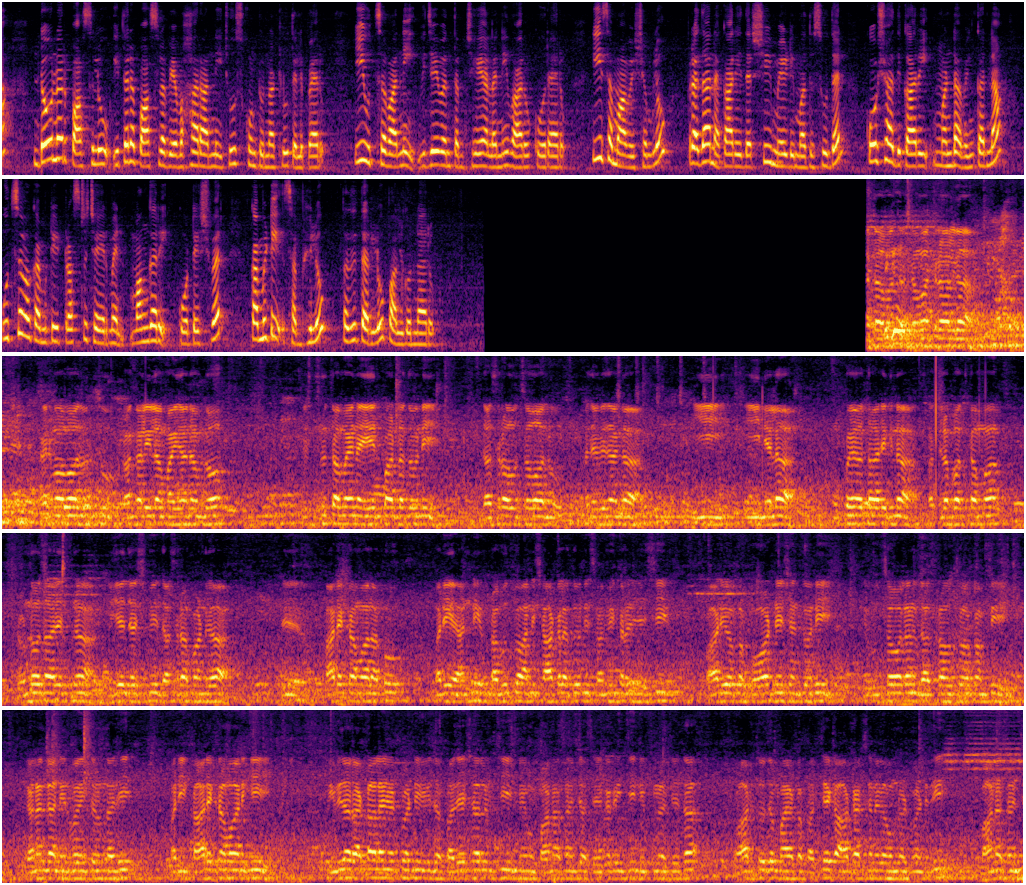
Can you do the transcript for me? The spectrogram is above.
డోనర్ పాసులు ఇతర పాసుల వ్యవహారాన్ని చూసుకుంటున్నట్లు తెలిపారు. ఈ ఉత్సవాన్ని విజయవంతం చేయాలని వారు కోరారు. ఈ సమావేశంలో ప్రధాన కార్యదర్శి మేడి మధుసూదన్ కోశాధికారి మండ వెంకన్న ఉత్సవ committee trust chairman Vangari Koteshwar committee సభ్యులు తదితరులు పాల్గొన్నారు. సంవత్సరాలుగా హైదరాబాద్ ఉత్సు రంగలీల మైదానంలో విస్తృతమైన ఏర్పాట్లతోని దసరా ఉత్సవాలు అదేవిధంగా ఈ ఈ నెల ముప్పయో తారీఖున భద్ర బతుకమ్మ రెండవ తారీఖున విజయదశమి దసరా పండుగ కార్యక్రమాలకు మరి అన్ని ప్రభుత్వ అన్ని శాఖలతోని సమీకరణ చేసి వారి యొక్క కోఆర్డినేషన్తో ఈ ఉత్సవాలను దసరా ఉత్సవ కమిటీ ఘనంగా నిర్వహించనున్నది. మరి ఈ కార్యక్రమానికి వివిధ రకాలైనటువంటి వివిధ ప్రదేశాల నుంచి మేము బాణాసంచ సేకరించి నిపుణుల చేత వాటితో మా యొక్క ప్రత్యేక ఆకర్షణగా ఉన్నటువంటిది బాణసంచ.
